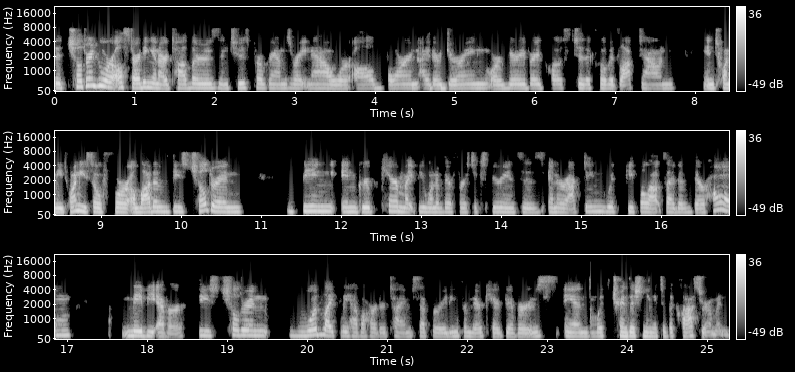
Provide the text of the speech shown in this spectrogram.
the children who are all starting in our toddlers and twos programs right now were all born either during or very, very close to the COVID lockdown in 2020. So for a lot of these children, being in group care might be one of their first experiences interacting with people outside of their home, maybe ever. These children would likely have a harder time separating from their caregivers and with transitioning into the classroom. And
